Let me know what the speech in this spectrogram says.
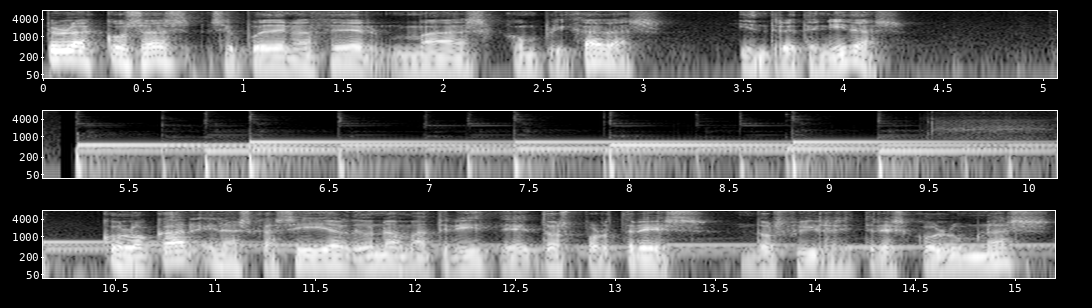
pero las cosas se pueden hacer más complicadas y entretenidas. Colocar en las casillas de una matriz de 2 por 3, dos filas y tres columnas,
